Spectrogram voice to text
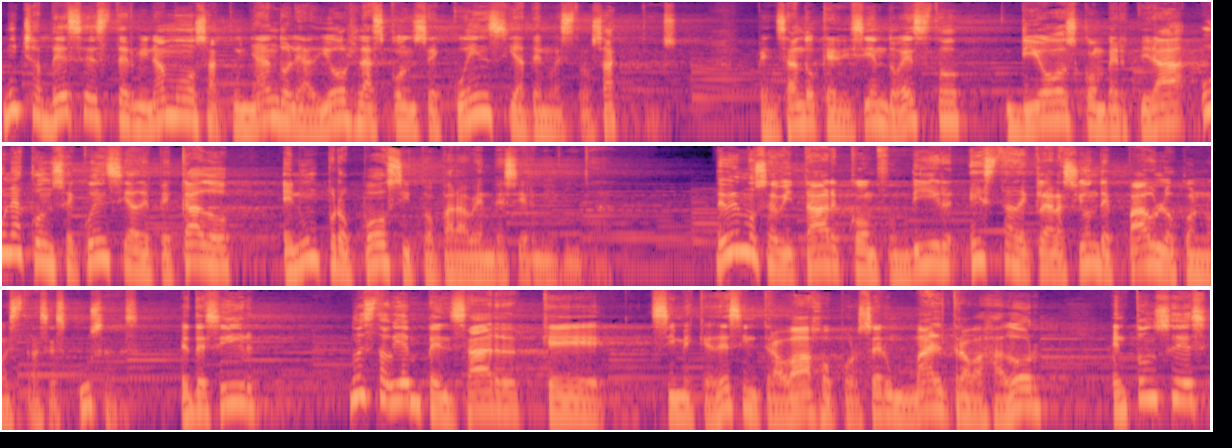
muchas veces terminamos acuñándole a Dios las consecuencias de nuestros actos, pensando que diciendo esto, Dios convertirá una consecuencia de pecado en un propósito para bendecir mi vida. Debemos evitar confundir esta declaración de Pablo con nuestras excusas. Es decir, no está bien pensar que si me quedé sin trabajo por ser un mal trabajador, entonces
